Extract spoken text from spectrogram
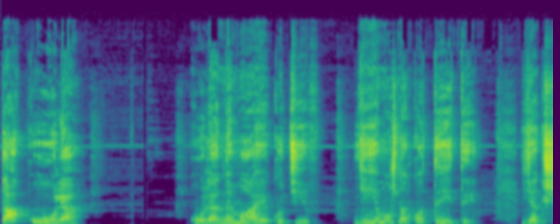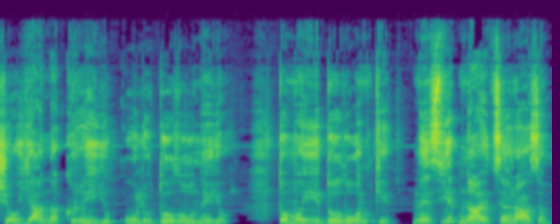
та куля. Куля не має котів, її можна котити. Якщо я накрию кулю долонею, то мої долоньки не з'єднаються разом,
